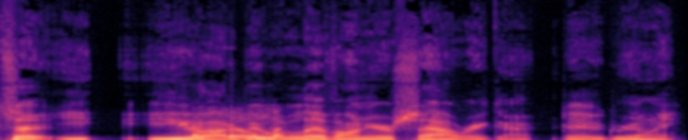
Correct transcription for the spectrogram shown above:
So you you ought to be able my- to live on your salary, dude. Really?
